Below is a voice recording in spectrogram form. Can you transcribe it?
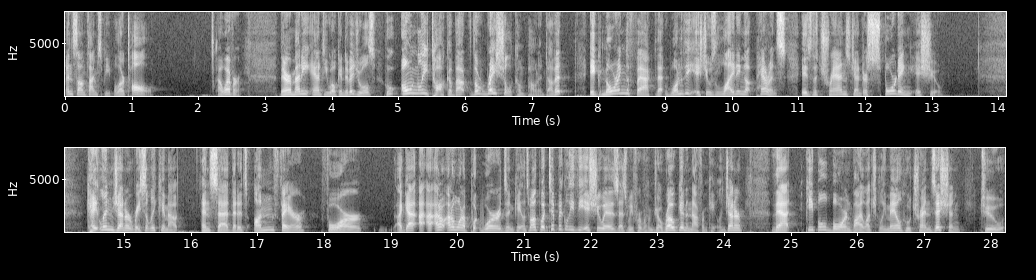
and sometimes people are tall. However, there are many anti woke individuals who only talk about the racial component of it, ignoring the fact that one of the issues lighting up parents is the transgender sporting issue. Caitlyn Jenner recently came out and said that it's unfair for I get I, I don't I don't want to put words in Caitlyn's mouth, but typically the issue is, as we've heard from Joe Rogan and now from Caitlyn Jenner, that people born biologically male who transition to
